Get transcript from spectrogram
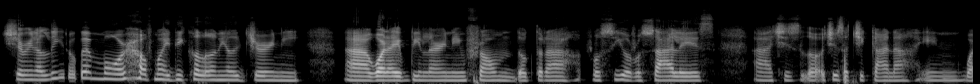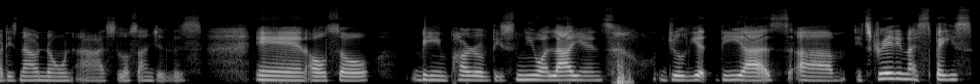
sharing a little bit more of my decolonial journey, uh, what I've been learning from Dr. Rocio Rosales. Uh, she's, she's a Chicana in what is now known as Los Angeles. And also being part of this new alliance Juliet Diaz. Um, it's creating a space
